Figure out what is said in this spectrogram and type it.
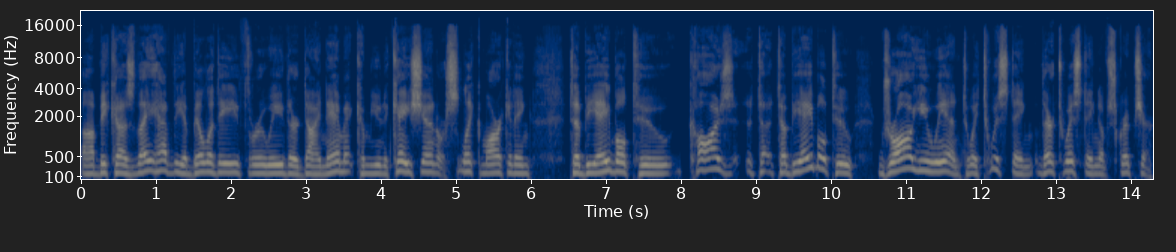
Uh, because they have the ability through either dynamic communication or slick marketing to be able to cause to, to be able to draw you in to a twisting their twisting of scripture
